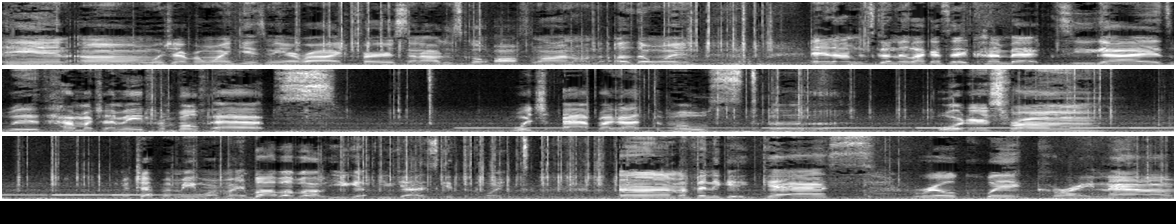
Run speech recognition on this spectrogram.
and um, whichever one gives me a ride first and I'll just go offline on the other one. And I'm just gonna, like I said, come back to you guys with how much I made from both apps, which app I got the most uh, orders from, which I made more money, blah, blah, blah. You, got, you guys get the point. Um, I'm gonna get gas real quick right now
